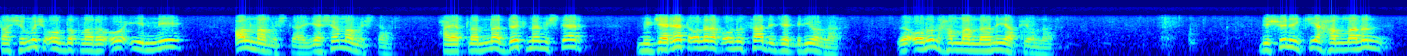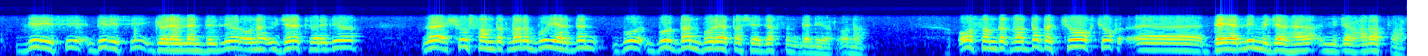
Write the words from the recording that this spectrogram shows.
taşımış oldukları o ilmi almamışlar, yaşamamışlar. Hayatlarına dökmemişler. Mücerret olarak onu sadece biliyorlar. Ve onun hammallığını yapıyorlar. Düşünün ki hammalın birisi birisi görevlendiriliyor, ona ücret veriliyor ve şu sandıkları bu yerden bu buradan buraya taşıyacaksın deniyor ona. O sandıklarda da çok çok e, değerli mücevher, mücevherat var.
